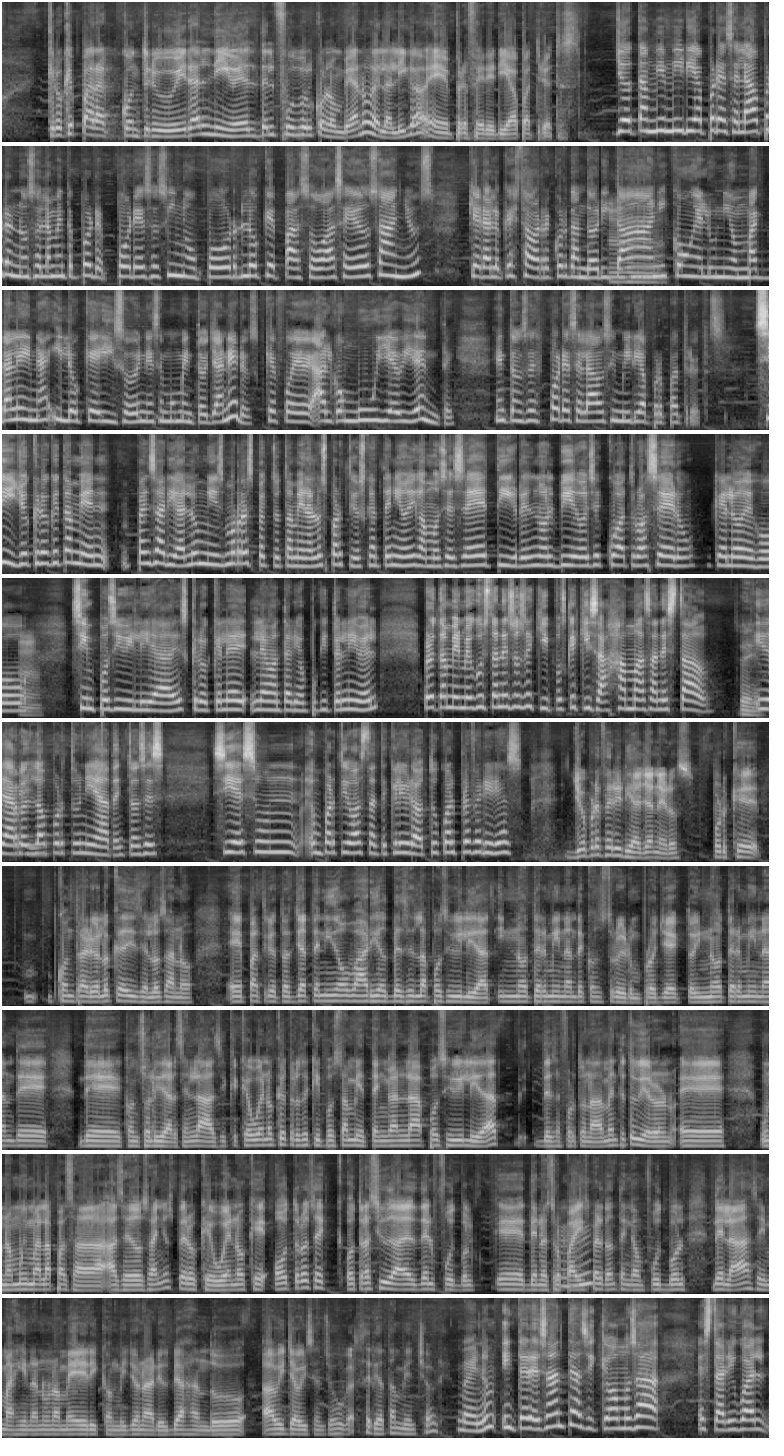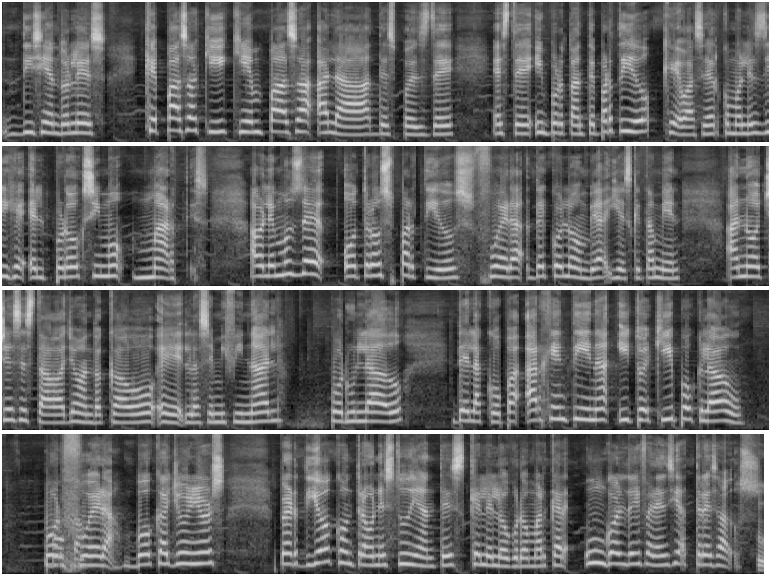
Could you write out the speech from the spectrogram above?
Creo que para contribuir al nivel del fútbol colombiano de la liga, eh, preferiría a Patriotas. Yo también me iría por ese lado, pero no solamente por, por eso, sino por lo que pasó hace dos años, que era lo que estaba recordando ahorita Dani con el Unión Magdalena y lo que hizo en ese momento Llaneros, que fue algo muy evidente. Entonces, por ese lado sí me iría por Patriotas. Sí, yo creo que también pensaría lo mismo respecto también a los partidos que han tenido, digamos, ese de Tigres, no olvido ese 4 a 0 que lo dejó Mm. sin posibilidades, creo que le levantaría un poquito el nivel, pero también me gustan esos equipos que quizá jamás han estado Sí. y darles la oportunidad, entonces sí es un, un partido bastante equilibrado. ¿Tú cuál preferirías? Yo preferiría Llaneros porque contrario a lo que dice Lozano, eh, Patriotas ya ha tenido varias veces la posibilidad y no terminan de construir un proyecto y no terminan de, consolidarse en la A. Así que qué bueno que otros equipos también tengan la posibilidad. Desafortunadamente tuvieron eh, una muy mala pasada hace dos años, pero qué bueno que otros, e- otras ciudades del fútbol eh, de nuestro país, perdón, tengan fútbol de la A. Se imaginan un América, un Millonarios viajando a Villavicencio a jugar. Sería también chévere. Bueno, interesante, así que vamos a estar igual diciéndoles qué pasa aquí, quién pasa a la A después de este importante partido que va a ser, como les dije, el próximo martes. Hablemos de otros partidos fuera de Colombia y es que también anoche se estaba llevando a cabo eh, la semifinal, por un lado, de la Copa Argentina y tu equipo, Clau, por Boca. fuera. Boca Juniors perdió contra un Estudiantes que le logró marcar un gol de diferencia 3 a 2.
